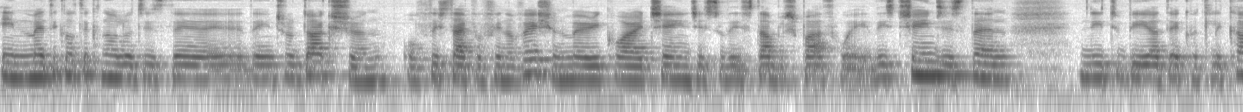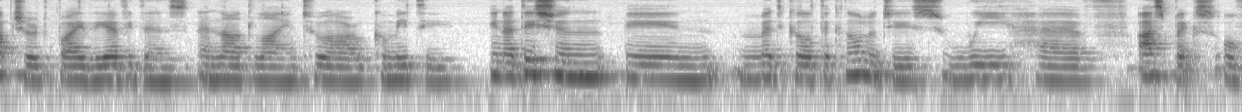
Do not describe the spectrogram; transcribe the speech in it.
in medical technologies, the, the introduction of this type of innovation may require changes to the established pathway. These changes then need to be adequately captured by the evidence and outlined to our committee in addition, in medical technologies, we have aspects of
